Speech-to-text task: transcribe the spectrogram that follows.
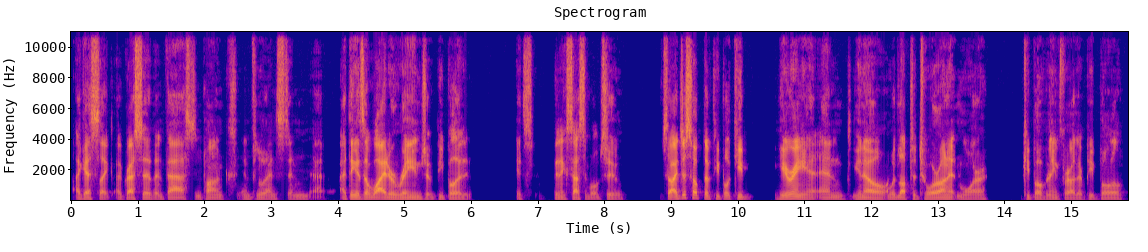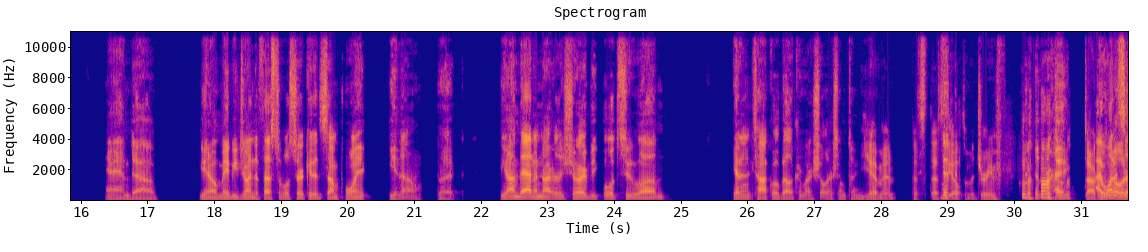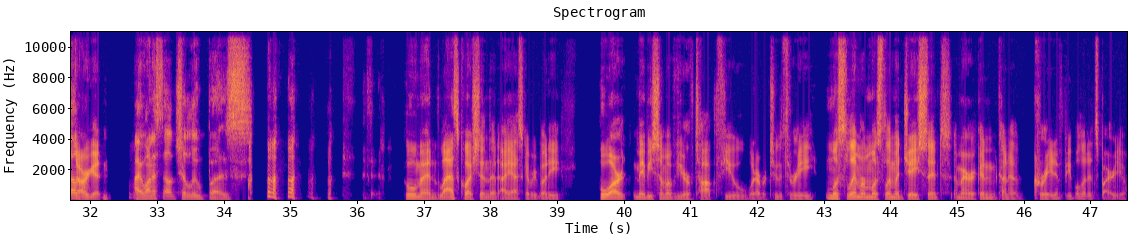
I guess like aggressive and fast and punk influenced, and uh, I think it's a wider range of people it's been accessible to. So I just hope that people keep hearing it, and you know, would love to tour on it more, keep opening for other people, and uh, you know, maybe join the festival circuit at some point. You know, but beyond that, I'm not really sure. It'd be cool to um, get in a Taco Bell commercial or something. Yeah, man. That's that's the ultimate dream. right. Taco Bell or Target. I want to sell chalupas. cool, man. Last question that I ask everybody who are maybe some of your top few, whatever, two, three Muslim or Muslim adjacent American kind of creative people that inspire you?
